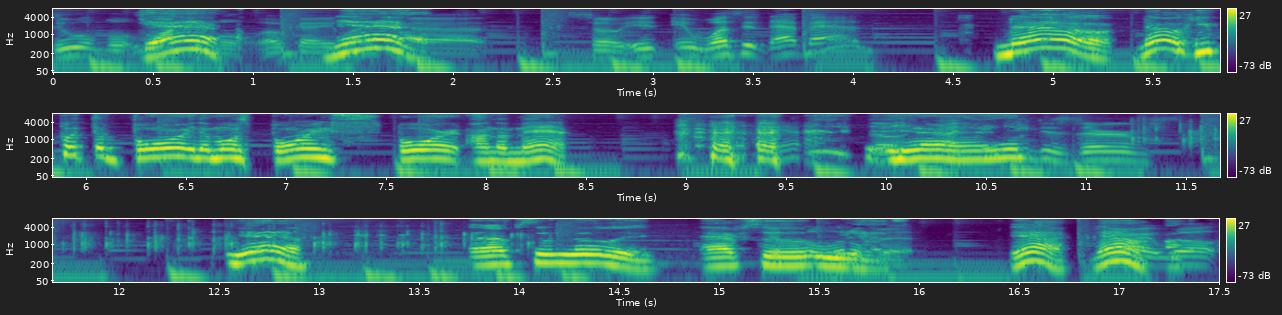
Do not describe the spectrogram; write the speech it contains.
doable Yeah. walkable, okay Yeah. Like, uh, so it, it wasn't that bad No, no, he put the boring, the most boring sport on the map. yeah so You know i I think mean? he deserves yeah, absolutely, absolutely. yes. Yeah, no, right well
